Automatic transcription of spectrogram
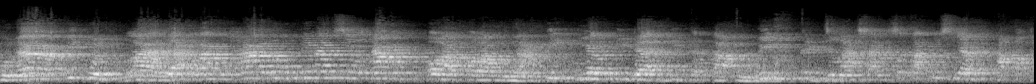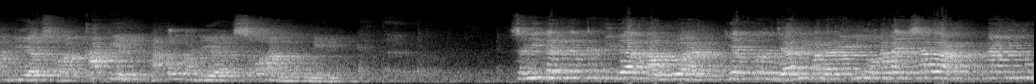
munafikun layak laku halu finansil am orang-orang munafik yang tidak diketahui kejelasan statusnya apakah dia seorang kafir ataukah dia seorang mukmin. Sehingga dengan ketidaktahuan yang terjadi pada Nabi Nuh alaihissalam, Nabi Nuh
